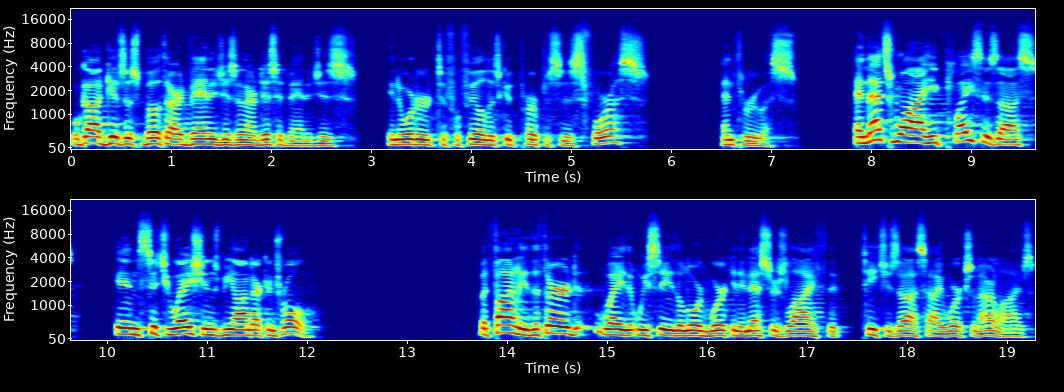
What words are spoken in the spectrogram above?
Well, God gives us both our advantages and our disadvantages in order to fulfill his good purposes for us and through us. And that's why he places us in situations beyond our control. But finally, the third way that we see the Lord working in Esther's life that teaches us how he works in our lives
